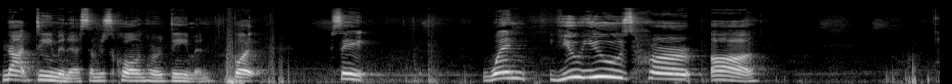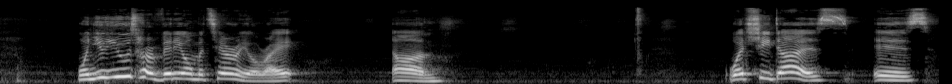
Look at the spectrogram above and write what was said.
Not Demoness, I'm just calling her a demon. But, see, when you use her uh when you use her video material, right? Um what she does is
